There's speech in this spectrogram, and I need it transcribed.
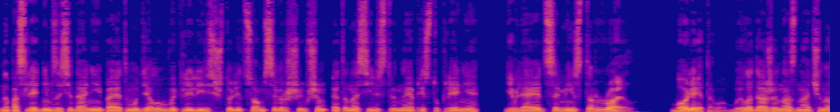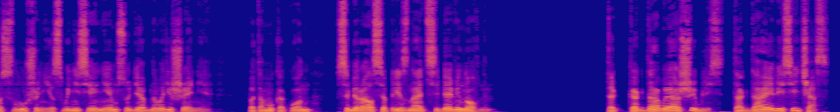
На последнем заседании по этому делу вы клялись, что лицом, совершившим это насильственное преступление, является мистер Ройл. Более того, было даже назначено слушание с вынесением судебного решения, потому как он собирался признать себя виновным. «Так когда вы ошиблись, тогда или сейчас?»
